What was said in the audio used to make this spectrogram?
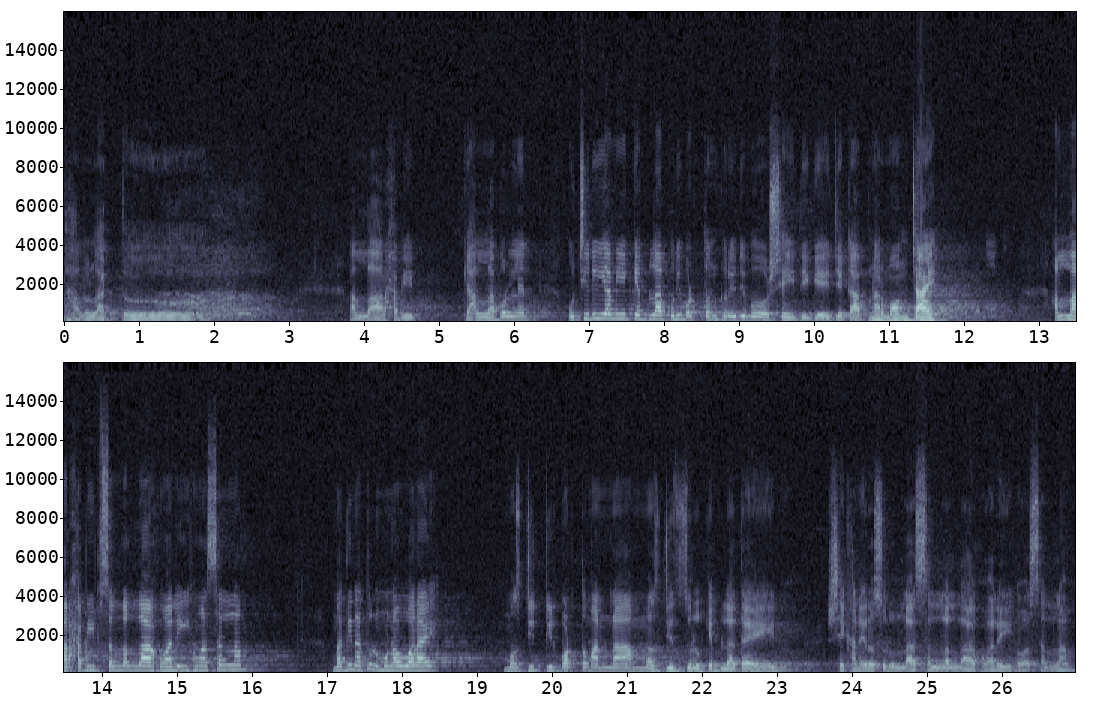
ভালো লাগতো। আল্লাহর হাবিব কে আল্লাহ বললেন, উচিরই আমি কেবলা পরিবর্তন করে দিব সেই দিকে যেটা আপনার মন চায়। আল্লাহর হাবিব সাল্লাহ আলিহাসাল্লাম মাদিনাতুল মুনাওয়ারায় মসজিদটির বর্তমান নাম মসজিদ জুল কেবলাতেন সেখানে রসুল্লাহ সাল্লাহ আলিহাসাল্লাম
